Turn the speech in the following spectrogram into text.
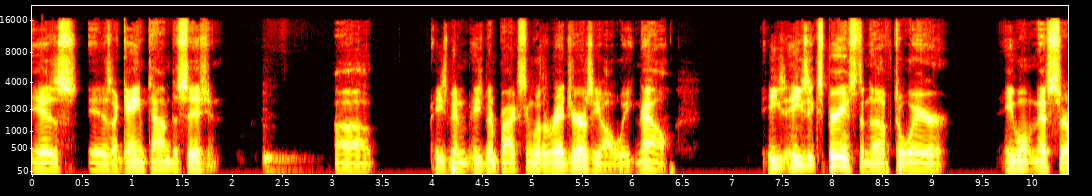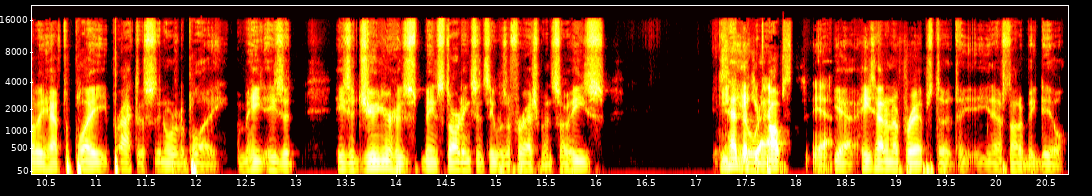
is is a game time decision. Uh, he's been he's been practicing with a red jersey all week. Now, he's he's experienced enough to where he won't necessarily have to play practice in order to play. I mean, he, he's a he's a junior who's been starting since he was a freshman, so he's he, had the reps. Probably, yeah, yeah, he's had enough reps to, to, you know it's not a big deal.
